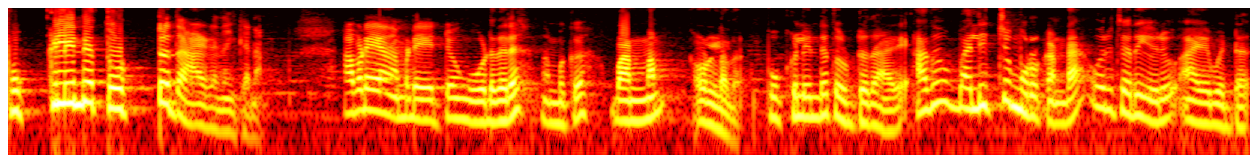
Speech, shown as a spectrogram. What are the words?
പുക്കിളിന്റെ തൊട്ട് താഴെ നിൽക്കണം. അവിടെയാണ് നമ്മുടെ ഏറ്റവും കൂടുതൽ നമുക്ക് വണ്ണം ഉള്ളത്. പുക്കിളിന്റെ തൊട്ട് താഴെ. അത് വലിച്ചു മുറുക്കണ്ട. ഒരു ചെറിയൊരു അയവിട്ട്.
